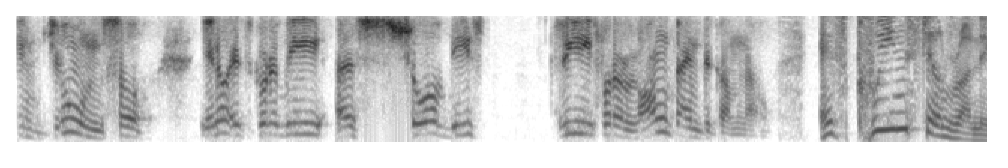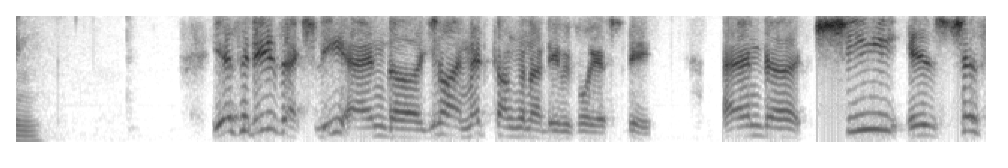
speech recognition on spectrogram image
in June. So, you know, it's going to be a show of these three for a long time to come now. Is Queen still running? Yes, it is actually. And, uh, you know, I met Kangana day before yesterday. And uh, she is just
